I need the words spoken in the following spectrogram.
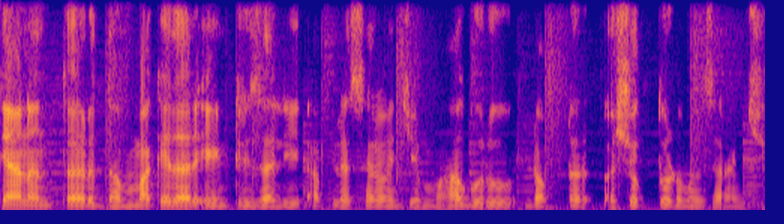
त्यानंतर धमाकेदार एंट्री झाली आपल्या सर्वांचे महागुरु डॉक्टर अशोक तोडमल सरांची.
